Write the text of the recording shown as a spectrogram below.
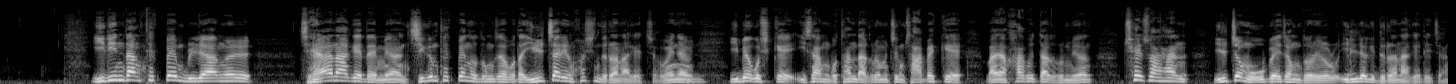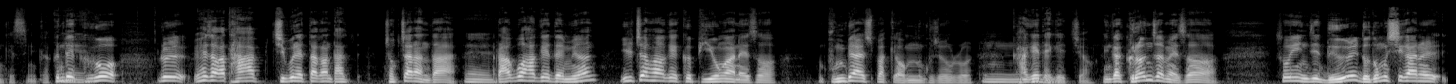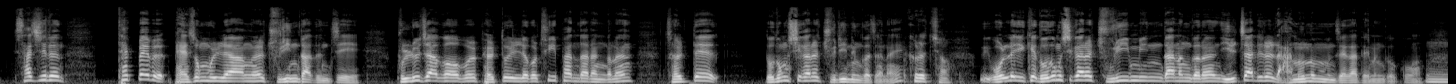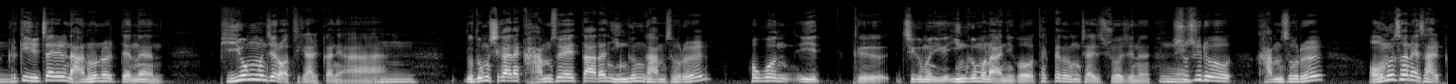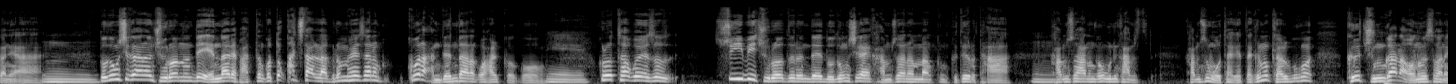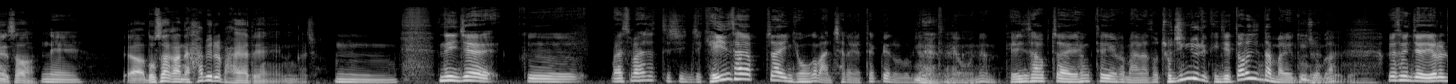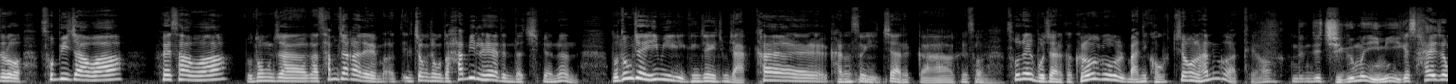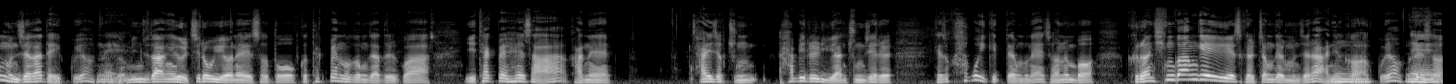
1인당 택배 물량을 제한하게 되면 지금 택배 노동자보다 일자리는 훨씬 늘어나겠죠. 왜냐하면 음. 250개 이상 못 한다 그러면 지금 400개 만약 하고 있다 그러면 최소한 한 1.5배 정도로 인력이 늘어나게 되지 않겠습니까? 근데 네. 그거를 회사가 다 지불했다가는 다 적자난다라고 네. 하게 되면 일정하게 그 비용 안에서 분배할 수밖에 없는 구조로 음. 가게 되겠죠. 그러니까 그런 점에서 소위 이제 늘 노동 시간을 사실은 택배 배송 물량을 줄인다든지 분류 작업을 별도 인력을 투입한다는 거는 절대 노동 시간을 줄이는 거잖아요. 그렇죠. 원래 이렇게 노동 시간을 줄인다는 거는 일자리를 나누는 문제가 되는 거고 음. 그렇게 일자리를 나누는 때는 비용 문제를 어떻게 할 거냐. 음. 노동 시간의 감소에 따른 임금 감소를 혹은 이 그 지금은 임금은 아니고 택배 노동자에 주어지는 네. 수수료 감소를 어느 선에서 할 거냐. 음. 노동 시간은 줄었는데 옛날에 받던 거 똑같이 달라. 그러면 회사는 그건 안 된다라고 할 거고. 예. 그렇다고 해서 수입이 줄어드는데 노동 시간이 감소하는 만큼 그대로 다 음. 감소하는 건 우리 감수, 감수 못 하겠다. 그러면 결국은 그 중간 어느 선에서 네. 노사 간의 합의를 봐야 되는 거죠. 음. 근데 이제 그 말씀하셨듯이 이제 개인 사업자인 경우가 많잖아요. 택배 노동자 네 같은 네, 네 경우는 개인 사업자의 형태가 많아서 조직률이 굉장히 떨어진단 말이에요, 노조가. 네네. 네, 그래서 이제 예를 들어 소비자와 회사와 노동자가 삼자 간에 일정 정도 합의를 해야 된다 치면은 노동자의 힘이 굉장히 좀 약할 가능성이 음. 있지 않을까. 그래서 음. 손해를 보지 않을까. 그런 걸 많이 걱정을 하는 것 같아요. 근데 이제 지금은 이미 이게 사회적 문제가 돼 있고요. 네. 그 민주당의 을지로위원회에서도 그 택배 노동자들과 이 택배 회사 간의 사회적 중, 합의를 위한 중재를 계속 하고 있기 때문에 저는 뭐 그런 힘관계에 의해서 결정될 문제는 아닐 음. 것 같고요. 네. 그래서 네.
